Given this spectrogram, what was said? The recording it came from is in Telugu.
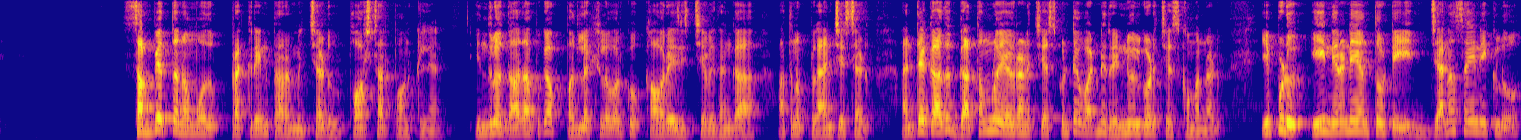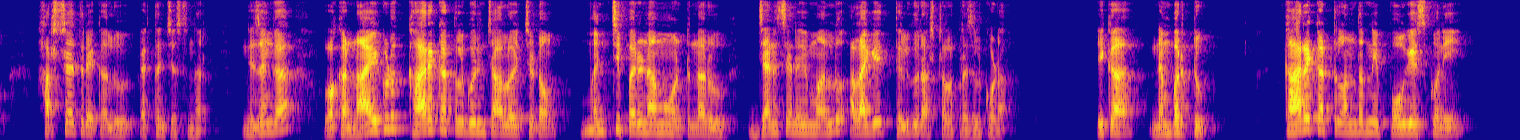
సభ్యత్వ నమోదు ప్రక్రియను ప్రారంభించాడు పవర్ స్టార్ పవన్ కళ్యాణ్. ఇందులో దాదాపుగా పది లక్షల వరకు కవరేజ్ ఇచ్చే విధంగా అతను ప్లాన్ చేశాడు. అంతేకాదు గతంలో ఎవరైనా చేసుకుంటే వాటిని రెన్యూల్ కూడా చేసుకోమన్నాడు. ఇప్పుడు ఈ నిర్ణయంతో జన సైనికులు హర్షాతిరేకాలు వ్యక్తం చేస్తున్నారు. నిజంగా ఒక నాయకుడు కార్యకర్తల గురించి ఆలోచించడం మంచి పరిణామం అంటున్నారు జనసేన అభిమానులు అలాగే తెలుగు రాష్ట్రాల ప్రజలు కూడా. ఇక నెంబర్ టూ కార్యకర్తలందరినీ పోగేసుకొని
